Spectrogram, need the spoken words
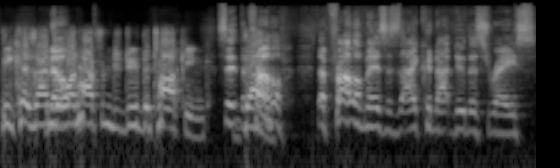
because I'm the one having to do the talking. See, the Done. problem the problem is is I could not do this race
